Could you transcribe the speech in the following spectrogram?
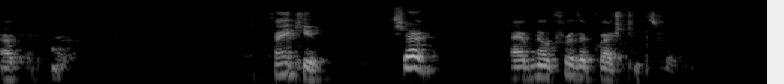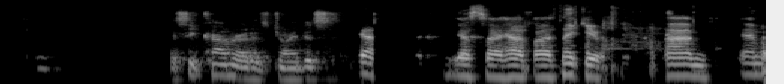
Okay. Thank you. Sure. I have no further questions for you. I see Conrad has joined us. Yeah. Yes, I have. Uh, thank you. Um, and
